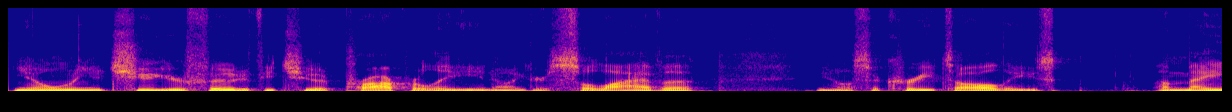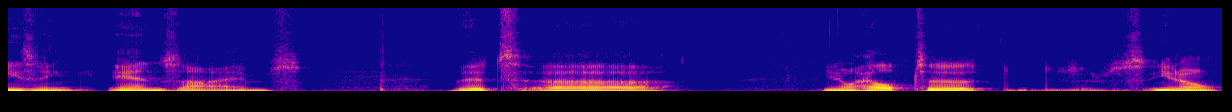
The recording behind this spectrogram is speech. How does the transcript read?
you know, when you chew your food, if you chew it properly, you know, your saliva, you know, secretes all these amazing enzymes that, uh, you know, help to, you know,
